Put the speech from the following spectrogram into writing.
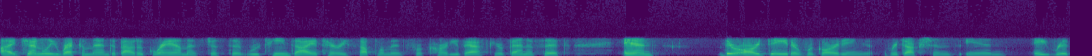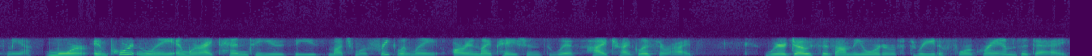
I generally recommend about a gram as just a routine dietary supplement for cardiovascular benefit. And there are data regarding reductions in arrhythmia. More importantly, and where I tend to use these much more frequently, are in my patients with high triglycerides, where doses on the order of 3 to 4 grams a day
